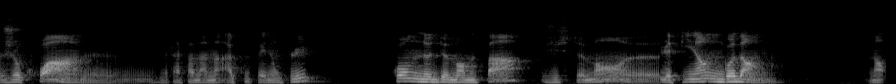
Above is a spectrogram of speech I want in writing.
je crois, hein, je ne mettrai pas ma main à couper non plus, qu'on ne demande pas justement euh, le Pinang Godan. Non,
